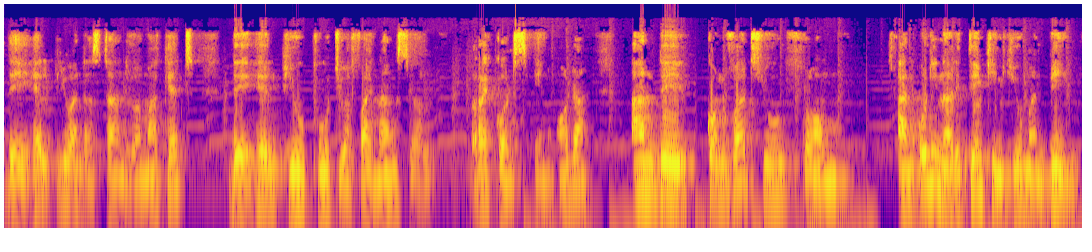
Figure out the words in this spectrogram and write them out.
They help you understand your market, they help you put your financial records in order, and they convert you from an ordinary thinking human being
